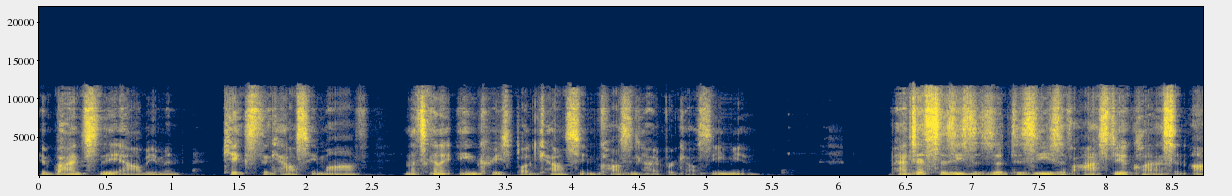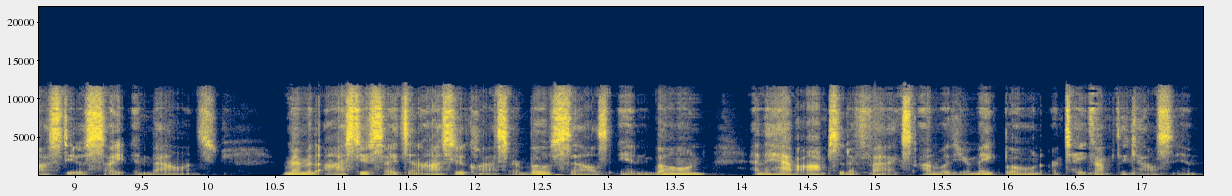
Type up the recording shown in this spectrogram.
it binds to the albumin, kicks the calcium off, and that's going to increase blood calcium, causing hypercalcemia. Paget's disease is a disease of osteoclast and osteocyte imbalance. Remember, the osteocytes and osteoclasts are both cells in bone, and they have opposite effects on whether you make bone or take up the calcium.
